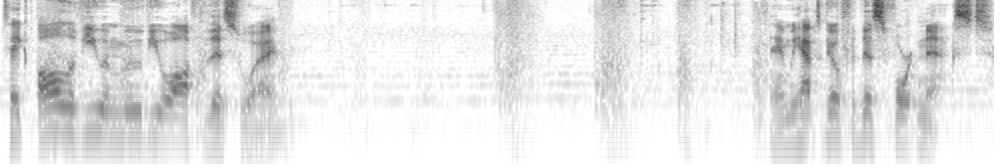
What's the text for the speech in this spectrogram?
Take all of you and move you off this way. And we have to go for this fort next.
